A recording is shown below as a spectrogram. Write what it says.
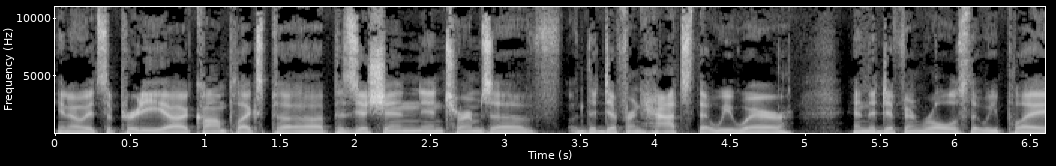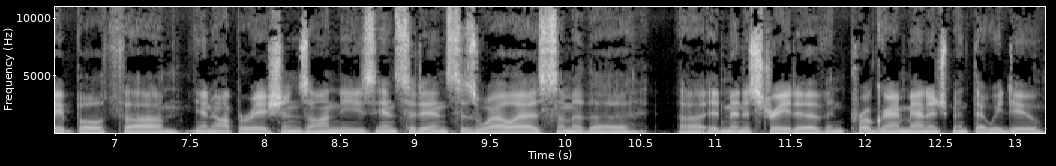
you know, it's a pretty uh, complex p- uh, position in terms of the different hats that we wear and the different roles that we play, both um, in operations on these incidents as well as some of the uh, administrative and program management that we do.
